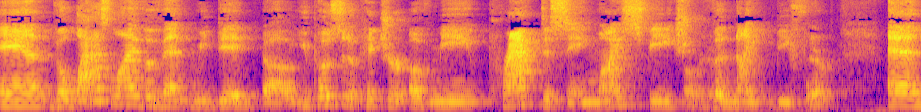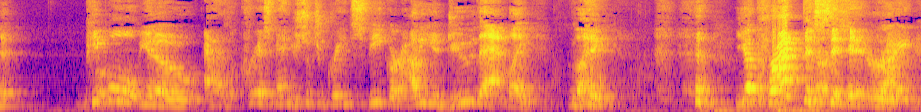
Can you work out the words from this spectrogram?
And the last live event we did, uh, you posted a picture of me practicing my speech Oh, yeah. the night before. Yeah. And people, you know, ask, like, Chris, man, you're such a great speaker. How do you do that? Like, like you practice it, You do it. right? You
